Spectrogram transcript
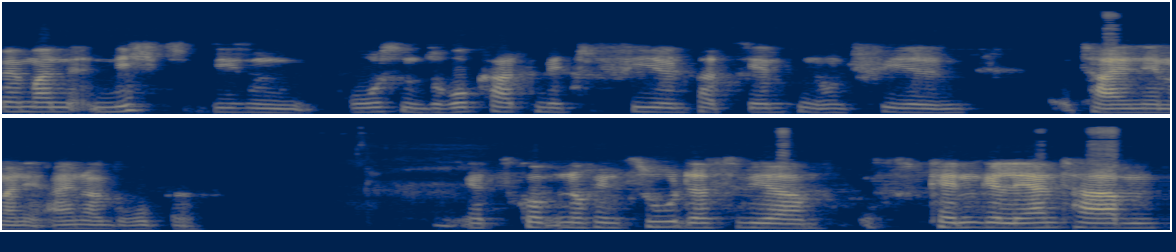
wenn man nicht diesen großen Druck hat mit vielen Patienten und vielen Teilnehmern in einer Gruppe. Jetzt kommt noch hinzu, dass wir es kennengelernt haben,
